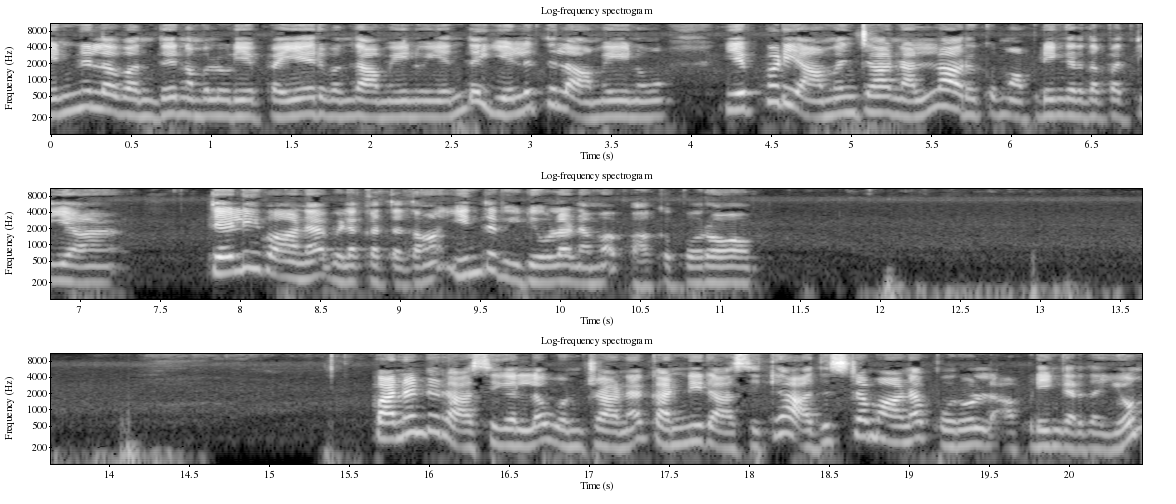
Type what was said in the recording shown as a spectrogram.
எண்ணில் வந்து நம்மளுடைய பெயர் வந்து அமையணும் எந்த எழுத்தில் அமையணும் எப்படி அமைஞ்சால் நல்லா இருக்கும் அப்படிங்கிறத பற்றிய தெளிவான விளக்கத்தை தான் இந்த வீடியோவில் நம்ம பார்க்க போகிறோம் பன்னெண்டு ராசிகளில் ஒன்றான கன்னி ராசிக்கு அதிர்ஷ்டமான பொருள் அப்படிங்கிறதையும்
